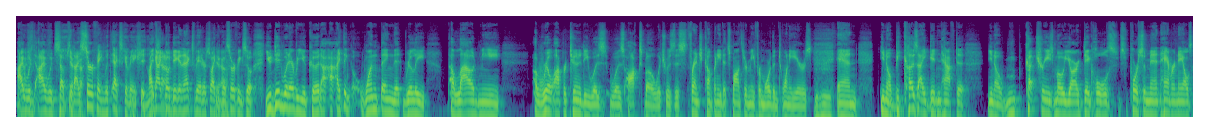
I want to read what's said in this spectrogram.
I would I would subsidize surfing with excavation. Like I'd go dig an excavator so I could Yeah. go surfing. So you did whatever you could. I, I think one thing that really allowed me a real opportunity was was Oxbow, which was this French company that sponsored me for more than 20 years. Mm-hmm. And you know, because I didn't have to you know, m- cut trees, mow yard, dig holes, pour cement, hammer nails,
